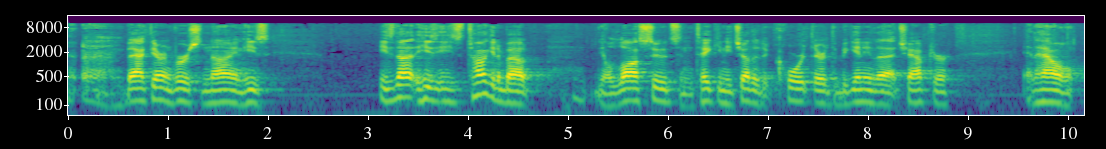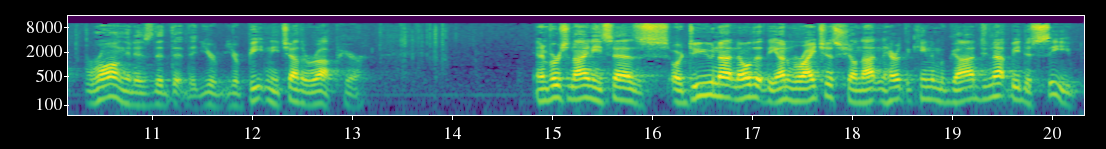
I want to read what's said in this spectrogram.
back there in verse 9, he's, he's, not, he's, he's talking about you know, lawsuits and taking each other to court there at the beginning of that chapter and how wrong it is that, that, that you're, you're beating each other up here. And in verse 9, he says, Or do you not know that the unrighteous shall not inherit the kingdom of God? Do not be deceived.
